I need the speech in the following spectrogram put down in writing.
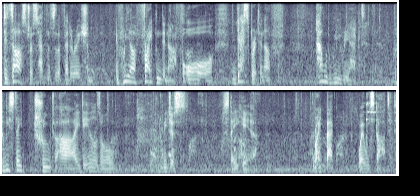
disastrous happens to the Federation, if we are frightened enough or desperate enough, how would we react? Would we stay true to our ideals or would we just stay here? Right back where we started?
